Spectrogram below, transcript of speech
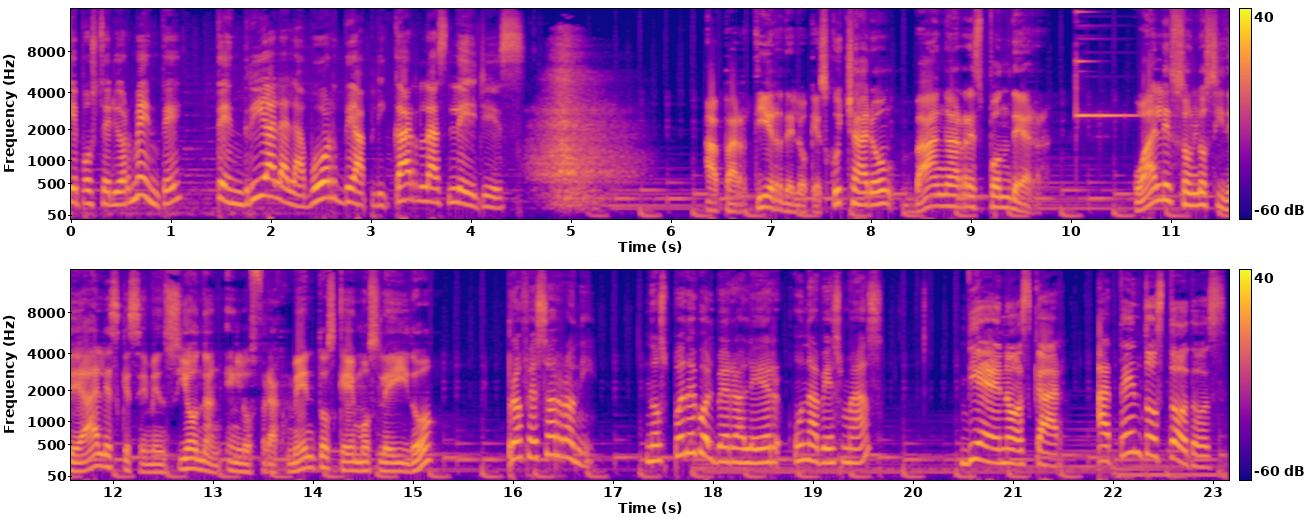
que posteriormente tendría la labor de aplicar las leyes. A partir de lo que escucharon, van a responder. ¿Cuáles son los ideales que se mencionan en los fragmentos que hemos leído? Profesor Ronnie, ¿nos puede volver a leer una vez más? Bien, Oscar. Atentos todos.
